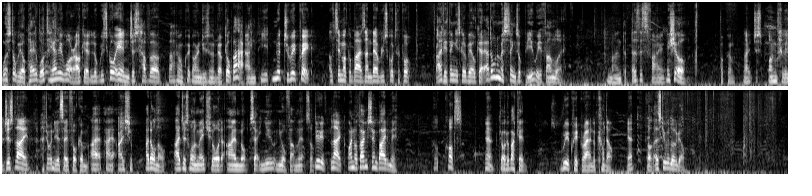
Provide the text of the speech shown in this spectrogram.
we'll still be okay. We'll Tell you what, okay, look, we just go in, just have a, I don't know, quick orange juice and a bit. go back. And you know, just real quick, I'll say my goodbyes and then we'll just go to the pub. Right? Do you think it's going to be okay? I don't want to mess things up for you or your family. On, th- this is fine. You sure? Fuck 'em. Like, just honestly, just like, I don't want you to say fuck 'em. I, I, I should. I don't know. I just want to make sure that I am not upsetting you and your family. All. dude, like, why No, not? thanks for inviting me. Oh, of course. Yeah, Go go back in. real quick, Ryan, the cut out. Yeah? Well, let's give it a little go.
